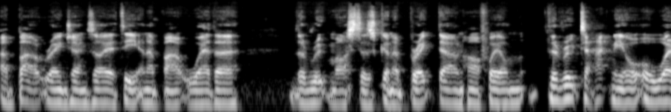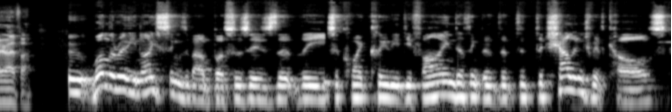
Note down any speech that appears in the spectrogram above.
about range anxiety and about whether the Routemaster is going to break down halfway on the route to Hackney or, or wherever? One of the really nice things about buses is that the are quite clearly defined. I think the, the, the challenge with cars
